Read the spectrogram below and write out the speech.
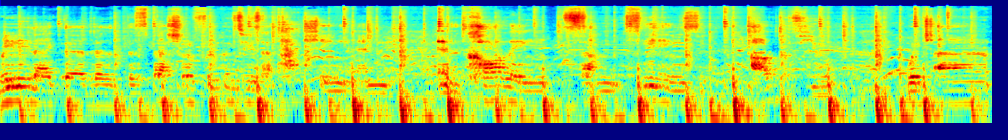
really like the, the, the special frequencies are touching and, some feelings out of you which are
